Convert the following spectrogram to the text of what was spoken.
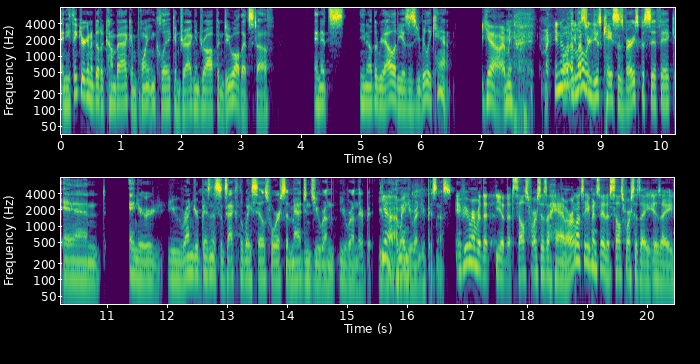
And you think you're going to be able to come back and point and click and drag and drop and do all that stuff. And it's, you know, the reality is is you really can't. Yeah, I mean, you know, well, unless you know, your use case is very specific and and you're you run your business exactly the way Salesforce imagines you run you run their you yeah, run the I mean, way you run your business. If you remember that know, that Salesforce is a hammer, or let's even say that Salesforce is a is a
